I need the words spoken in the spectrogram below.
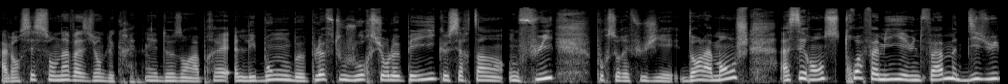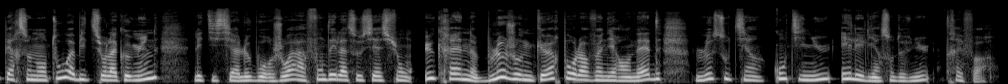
a lancé son invasion de l'Ukraine. Et deux ans après, les bombes pleuvent toujours sur le pays que certains ont fui pour se réfugier dans la Manche. À Sérance, trois familles et une femme, 18 personnes en tout habitent sur la commune. Laetitia Le Bourgeois a fondé l'association Ukraine Bleu Jaune Cœur pour leur venir en aide. Le soutien continue et les liens sont devenus très forts.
